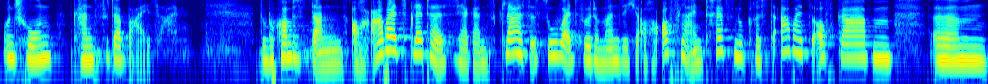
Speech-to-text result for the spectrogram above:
und schon kannst du dabei sein. Du bekommst dann auch Arbeitsblätter, das ist ja ganz klar. Es ist so, als würde man sich auch offline treffen. Du kriegst Arbeitsaufgaben. Ähm,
